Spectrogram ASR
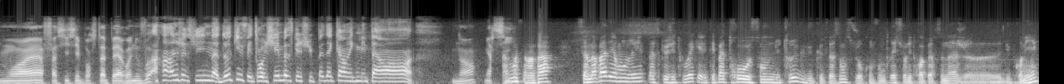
Ouais, enfin, si c'est pour se taper à renouveau. Ah, je suis une ado qui me fait trop chier parce que je suis pas d'accord avec mes parents. Non, merci. Ah, moi, ça m'a pas, ça m'a pas dérangé parce que j'ai trouvé qu'elle était pas trop au centre du truc, vu que de toute façon, c'est toujours concentré sur les trois personnages euh, du premier.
